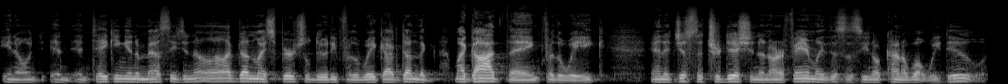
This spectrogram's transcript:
you know, and, and taking in a message and, oh, I've done my spiritual duty for the week. I've done the, my God thing for the week. And it's just a tradition in our family. This is, you know, kind of what we do.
